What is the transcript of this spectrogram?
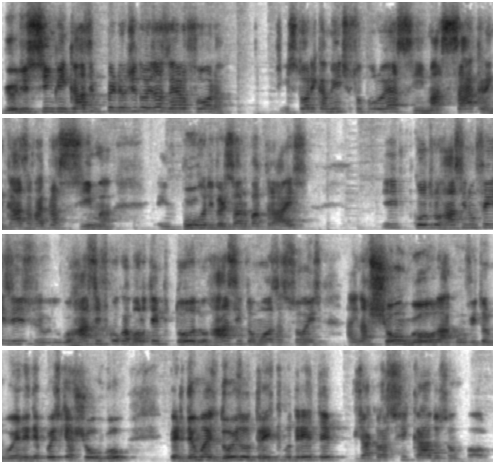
Ganhou de 5 em casa e perdeu de 2 a 0 fora. Historicamente, o São Paulo é assim, massacra em casa, vai para cima, empurra o adversário para trás. E contra o Racing não fez isso. O Racing ficou com a bola o tempo todo. O Racing tomou as ações, ainda achou um gol lá com o Vitor Bueno. E depois que achou o gol, perdeu mais dois ou três que poderia ter já classificado o São Paulo.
